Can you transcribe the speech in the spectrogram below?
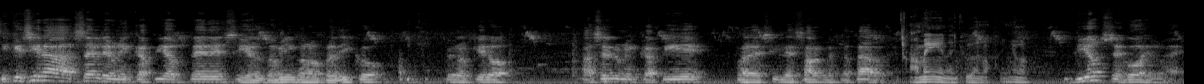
Y quisiera hacerle un hincapié a ustedes, si el domingo no predico, pero quiero hacerle un hincapié para decirles algo esta tarde. Amén. Ayúdanos, Señor. Dios cegó a Israel.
